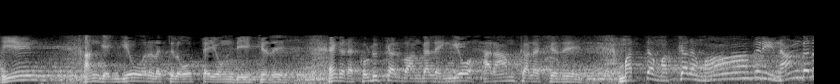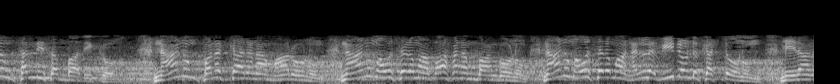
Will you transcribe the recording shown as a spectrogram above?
ஏன்? அங்க எங்கேயோ ஒரு இடத்துல ஓட்டை ஒண்டி இருக்குது எங்கட கொடுக்கல் வாங்கல் எங்கேயோ ஹராம் கலக்குது. மத்த மக்களை மாதிரி நாங்களும் சல்லி சம்பாதிக்கணும். நானும் பணக்காரனா மாறணும். நானும் அவசரமா வாகனம் வாங்கணும். நானும் அவசரமா நல்ல வீடு ஒன்று கட்டணும். மேலான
